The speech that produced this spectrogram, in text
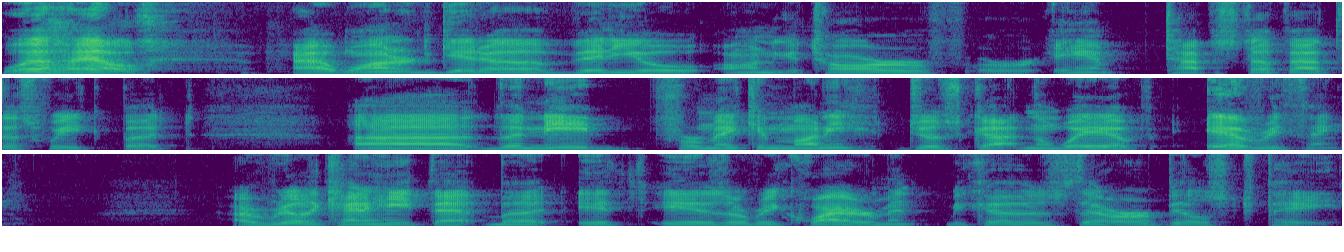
Well, hell, I wanted to get a video on guitar or amp type of stuff out this week, but uh, the need for making money just got in the way of everything. I really kind of hate that, but it is a requirement because there are bills to pay.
